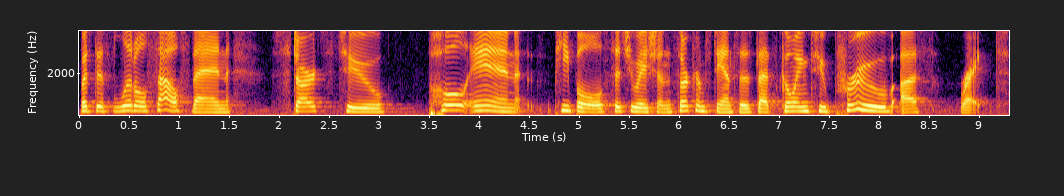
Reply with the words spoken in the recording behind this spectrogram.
But this little self then starts to pull in people, situations, circumstances that's going to prove us right.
